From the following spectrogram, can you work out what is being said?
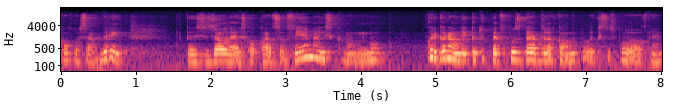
kaut ko sākt darīt? Ka es zaudēju kaut kādus savus iemaņas, ka man, nu, kur ir garantija, ka tu pēc pusgada atkal nepaliksi uz pavalstiem?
